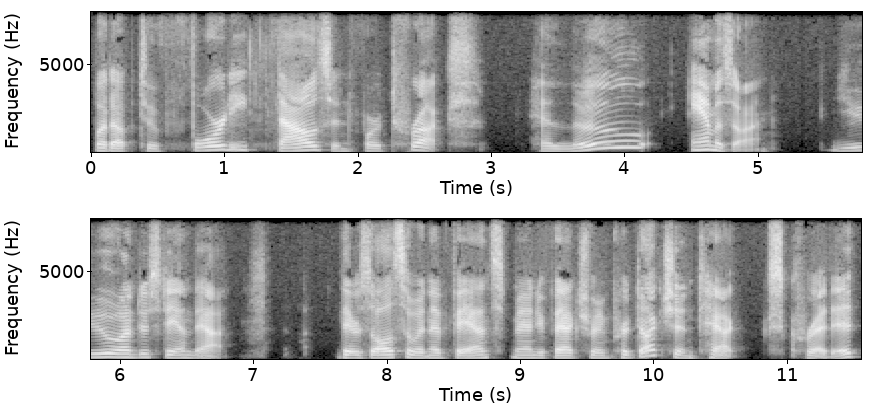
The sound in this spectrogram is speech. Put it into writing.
but up to 40,000 for trucks. Hello, Amazon. You understand that. There's also an advanced manufacturing production tax credit,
